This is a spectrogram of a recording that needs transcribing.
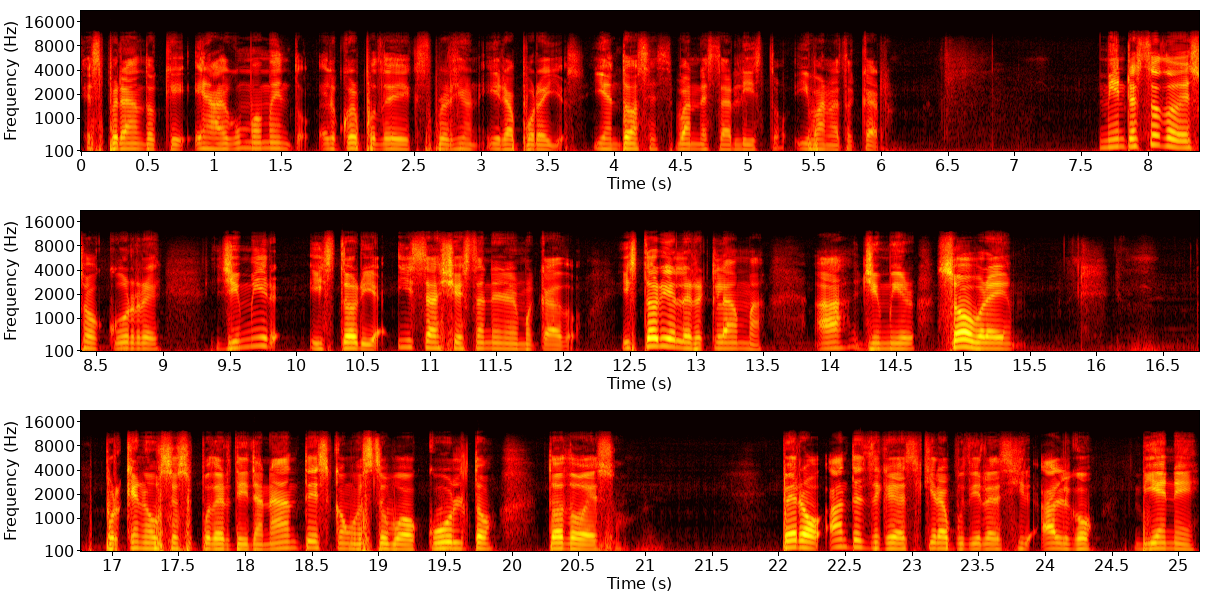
esperando que en algún momento el cuerpo de exploración irá por ellos, y entonces van a estar listos y van a atacar. Mientras todo eso ocurre, Jimir, Historia y Sasha están en el mercado. Historia le reclama a Jimir sobre por qué no usó su poder titan antes, cómo estuvo oculto, todo eso. Pero antes de que siquiera pudiera decir algo, viene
